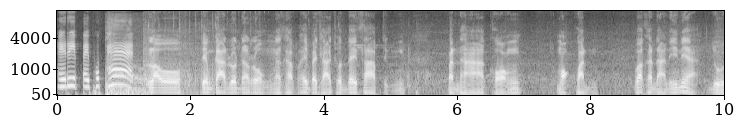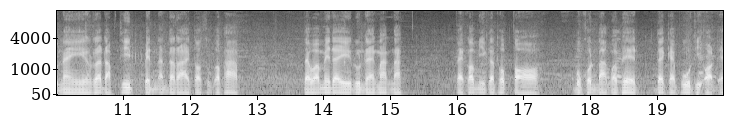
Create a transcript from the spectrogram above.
ให้รีบไปพบแพทย์ เราเตรียมการรณรงค์นะครับ ให้ประชาชนได้ทราบถึงปัญหาของหมอกควัน ว่าขณะนี้เนี่ยอยู่ในระดับที่เป็นอันตรายต่อสุขภาพ แต่ว่าไม่ได้รุนแรงมากนัก แต่ก็มีกระทบต่อบุคคลบางประเภท ได้แก่ผู้ที่อ่อนแอ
